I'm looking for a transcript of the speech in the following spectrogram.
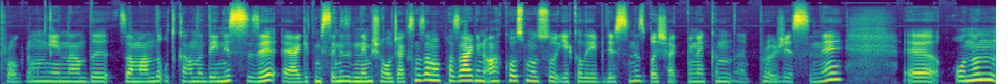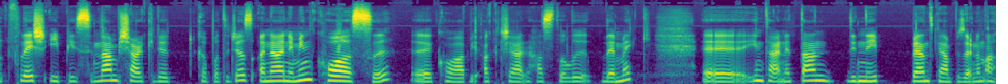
programın yayınlandığı zamanda Utkan'la Deniz size eğer gitmişseniz dinlemiş olacaksınız. Ama pazar günü Ah Kosmos'u yakalayabilirsiniz. Başak Günak'ın e, projesini. Ee, onun Flash EP'sinden bir şarkıyla kapatacağız. Anneannemin koası. E, koa bir akciğer hastalığı demek. E, internetten dinleyip Bandcamp üzerinden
